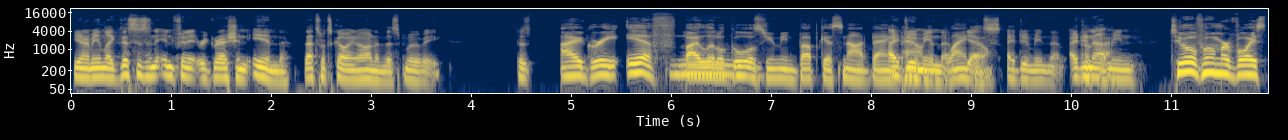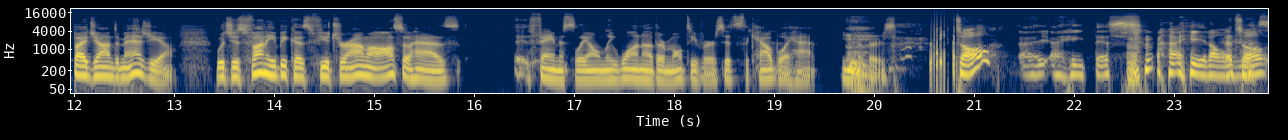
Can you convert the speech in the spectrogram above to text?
You know what I mean? Like this is an infinite regression in. That's what's going on in this movie. I agree. If by little Mm. ghouls you mean Bupkus, not Bang I Pound do mean and them. Blanko. Yes, I do mean them. I do not Okay. mean Two of whom are voiced by John DiMaggio, which is funny because Futurama also has uh, famously only one other multiverse. It's the cowboy hat universe. that's all. I, I hate this. I hate all. That's of all?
